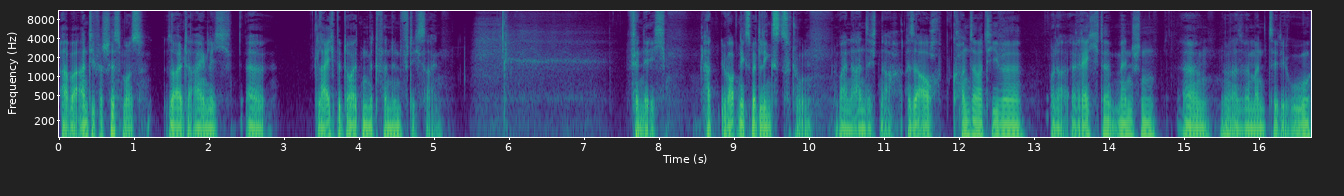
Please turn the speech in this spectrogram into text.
aber Antifaschismus sollte eigentlich äh, gleichbedeutend mit vernünftig sein. Finde ich. Hat überhaupt nichts mit links zu tun, meiner Ansicht nach. Also auch konservative oder rechte Menschen, ähm, ne, also wenn man CDU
